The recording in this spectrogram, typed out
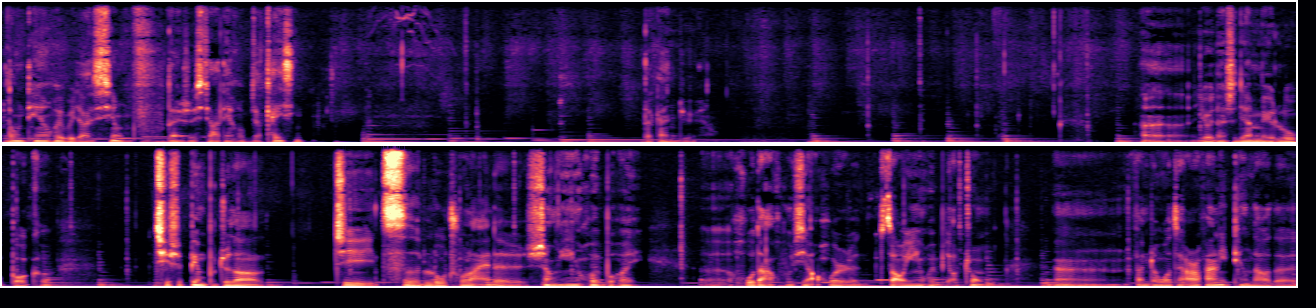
冬天会比较幸福，但是夏天会比较开心。有一段时间没录博客，其实并不知道这次录出来的声音会不会，呃，忽大忽小，或者噪音会比较重。嗯，反正我在耳返里听到的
